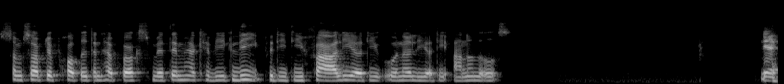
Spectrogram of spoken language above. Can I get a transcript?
som så bliver proppet i den her boks med, dem her kan vi ikke lide, fordi de er farlige, og de er underlige, og de er anderledes. Ja.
